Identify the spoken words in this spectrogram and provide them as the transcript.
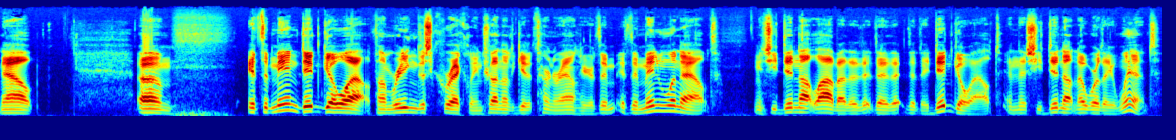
Now, um, if the men did go out, if I'm reading this correctly and trying not to get it turned around here, if the, if the men went out and she did not lie about it, that, that, that, they did go out and that she did not know where they went,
